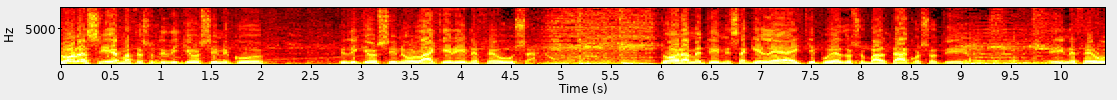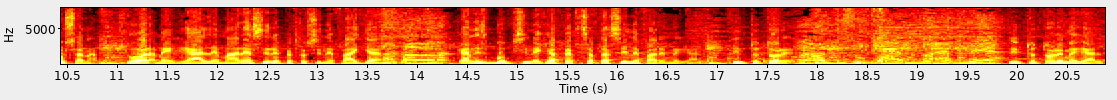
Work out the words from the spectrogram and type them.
Τώρα εσύ έμαθες ότι η δικαιοσύνη, η δικαιοσύνη ολάκυρη είναι φεούσα. Τώρα με την εισαγγελέα εκεί που έδωσε ο Μπαλτάκος ότι είναι θεούσανα Τώρα μεγάλε μ' αρέσει ρε πέφτω συνεφάκια Κάνεις μπουπ συνέχεια πέφτεις από τα σύννεφα ρε μεγάλε. Τι τούτο ρε. Τι τούτο ρε μεγάλε.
